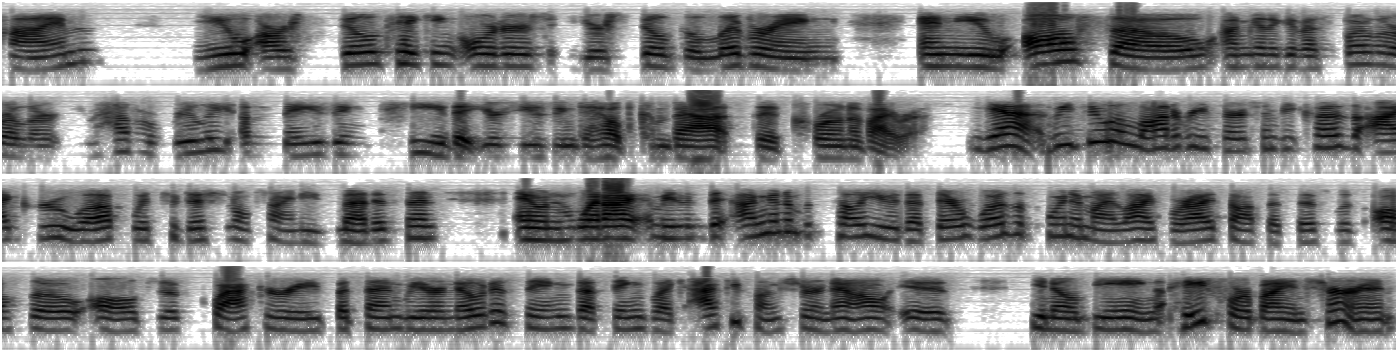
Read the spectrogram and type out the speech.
time, you are still taking orders, you're still delivering, and you also, I'm going to give a spoiler alert, you have a really amazing tea that you're using to help combat the coronavirus. Yeah, we do a lot of research, and because I grew up with traditional Chinese medicine, and what I, I mean, I'm going to tell you that there was a point in my life where I thought that this was also all just quackery, but then we are noticing that things like acupuncture now is, you know, being paid for by insurance.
